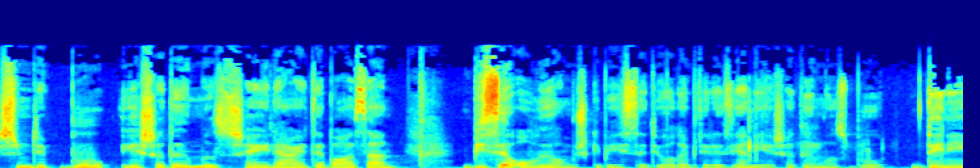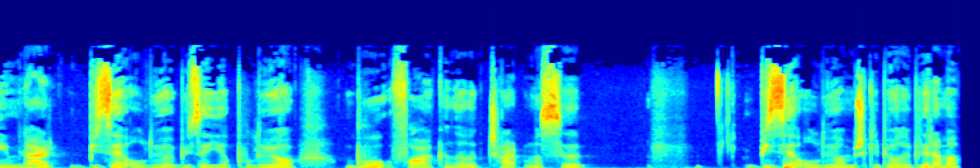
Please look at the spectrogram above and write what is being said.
Şimdi bu yaşadığımız şeylerde bazen bize oluyormuş gibi hissediyor olabiliriz. Yani yaşadığımız bu deneyimler bize oluyor, bize yapılıyor. Bu farkındalık çarpması bize oluyormuş gibi olabilir ama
